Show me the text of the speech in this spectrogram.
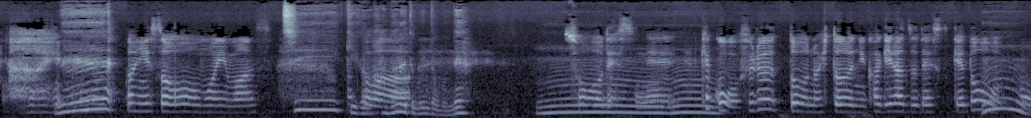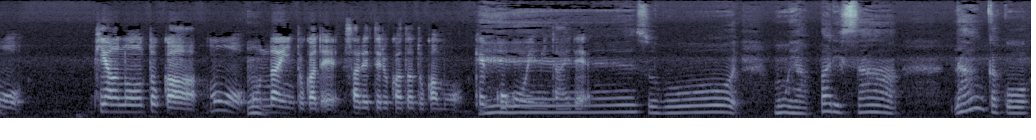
はい、ね。本当にそう思います。地域が離れてもいいんだもんねそうですね。うん。結構フルートの人に限らずですけど、うん。もうピアノとかもオンラインとかでされてる方とかも結構多いみたいで、へーすごい。もうやっぱりさなんかこ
